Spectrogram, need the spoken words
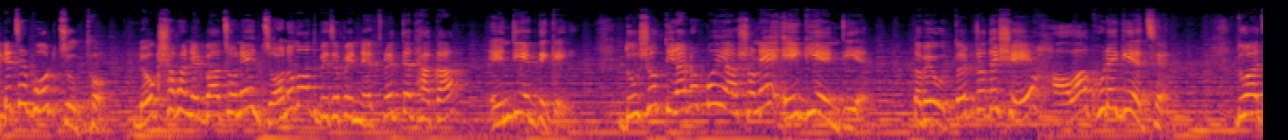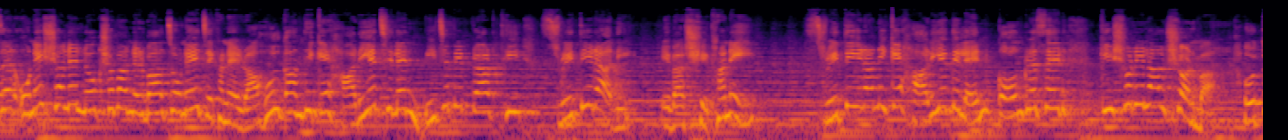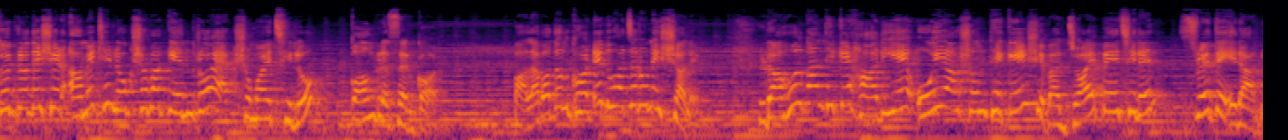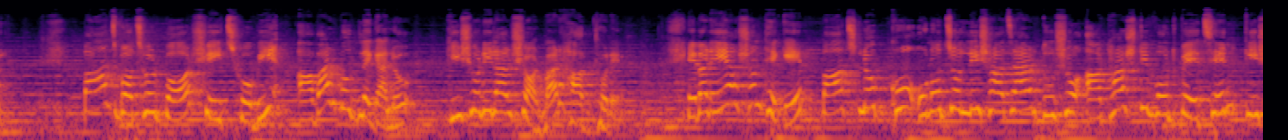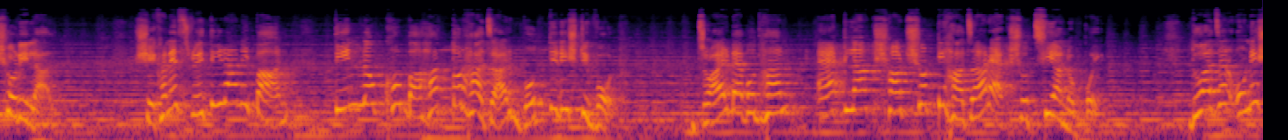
মিটেছে vote যুদ্ধ। লোকসভা নির্বাচনে জনমত বিজেপির নেতৃত্বে থাকা এনডিএর দিকেই। দুশো তিরানব্বই আসনে এগিয়ে এনডিএ। তবে উত্তরপ্রদেশে হাওয়া ঘুরে গিয়েছে। দু হাজার উনিশ সালের লোকসভা নির্বাচনে যেখানে রাহুল গান্ধীকে হারিয়েছিলেন বিজেপি প্রার্থী স্মৃতি ইরানি, এবার সেখানেই স্মৃতি ইরানিকে হারিয়ে দিলেন কংগ্রেসের কিশোরীলাল শর্মা। উত্তরপ্রদেশের আমেঠি লোকসভা কেন্দ্র একসময় ছিল কংগ্রেসের গড়। পালাবদল ঘটে দু হাজার উনিশ সালে। রাহুল গান্ধীকে হারিয়ে ওই আসন থেকে সেবার জয় পেয়েছিলেন শ্রেতে ইরানি। পাঁচ বছর পর সেই ছবি আবার বদলে গেল কিশোরীলাল শর্মার হাত ধরে। এবার এই আসন থেকে পাঁচ লক্ষ উনচল্লিশ হাজার দুশো আঠাশটি ভোট পেয়েছেন কিশোরীলাল। সেখানে স্মৃতি ইরানি পান তিন লক্ষ বাহাত্তর হাজার বত্রিশটি ভোট। জয়ের ব্যবধান এক লাখ সাতষট্টি হাজার একশো ছিয়ানব্বই দু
